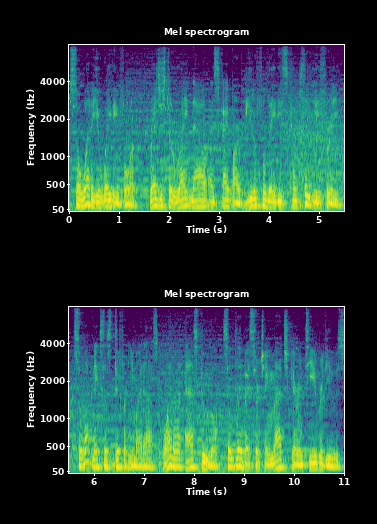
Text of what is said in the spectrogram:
So what are you waiting for? Register right now and Skype our beautiful ladies completely free. So what makes us different, you might ask? Why not ask Google simply by searching Match Guarantee Reviews?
